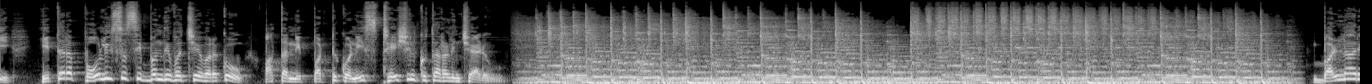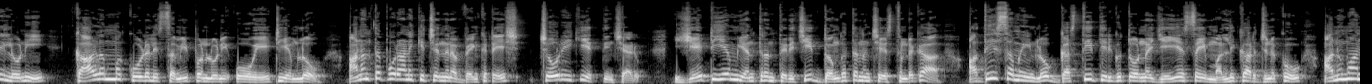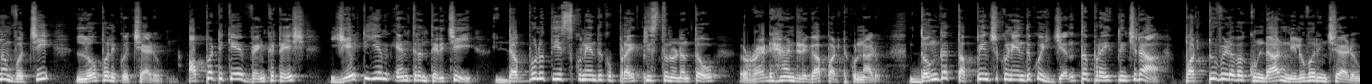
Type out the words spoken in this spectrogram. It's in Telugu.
ఇతర పోలీసు సిబ్బంది వచ్చే వరకు అతన్ని పట్టుకొని స్టేషన్కు తరలించాడు. బళ్ళారిలోని కాళమ్మ కూడలి సమీపంలోని ఓ ఏటీఎంలో అనంతపురానికి చెందిన వెంకటేష్ చోరీకి ఎత్తించాడు. ఏటీఎం యంత్రం తెరిచి దొంగతనం చేస్తుండగా అదే సమయంలో గస్తీ తిరుగుతోన్న ఏఎస్ఐ మల్లికార్జునకు అనుమానం వచ్చి లోపలికొచ్చాడు. అప్పటికే వెంకటేష్ ఏటీఎం యంత్రం తెరిచి డబ్బులు తీసుకునేందుకు ప్రయత్నిస్తుండటంతో రెడ్ హ్యాండెడ్గా పట్టుకున్నాడు. దొంగ తప్పించుకునేందుకు ఎంత ప్రయత్నించినా పట్టు విడవకుండా నిలువరించాడు.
